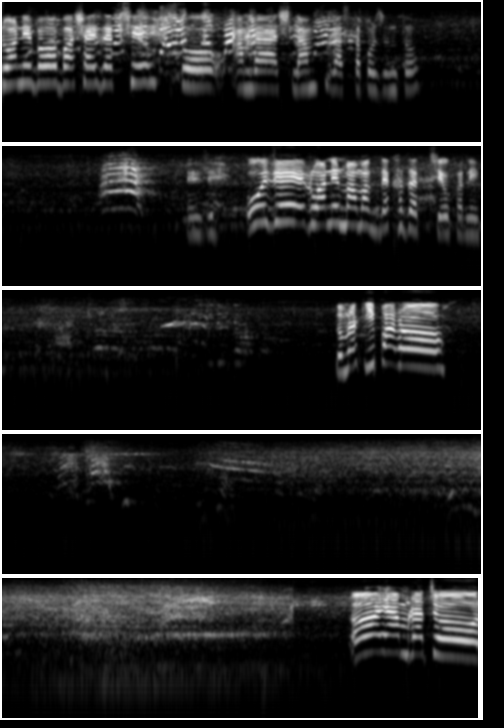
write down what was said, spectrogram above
রনির বাবা বাসায় যাচ্ছে, তো আমরা আসলাম রাস্তা পর্যন্ত। এই যে, ওই যে রোয়ানির মামাক দেখা যাচ্ছে ওখানে। তোমরা কি পারো? ওই আমরা চোর।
